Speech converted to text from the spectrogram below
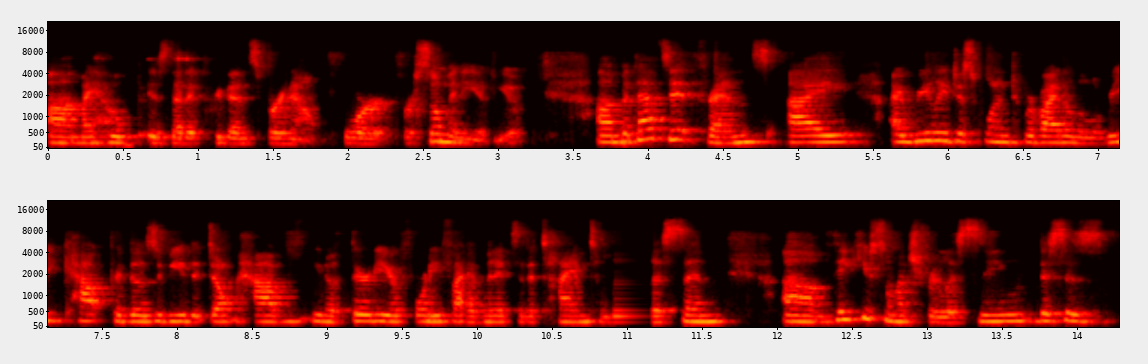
um, my hope is that it prevents burnout for, for so many of you. Um, but that's it, friends. I, I really just wanted to provide a little recap for those of you that don't have, you know, 30 or 45 minutes at a time to listen. Um, thank you so much for listening. This has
